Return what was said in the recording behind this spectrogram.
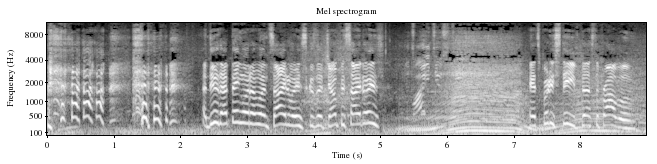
Dude, that thing would have went sideways because the jump is sideways. It's, it's pretty steep, that's the problem.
